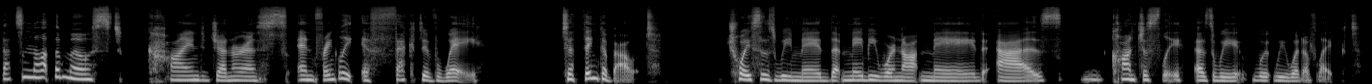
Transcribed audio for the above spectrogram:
that's not the most kind, generous, and frankly effective way to think about choices we made that maybe were not made as consciously as we we, would have liked.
